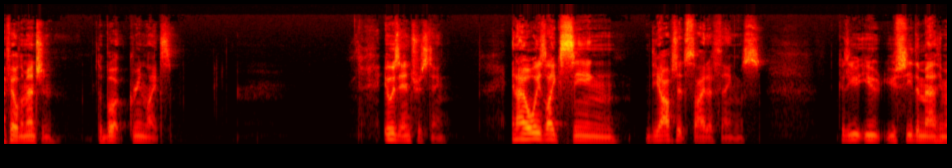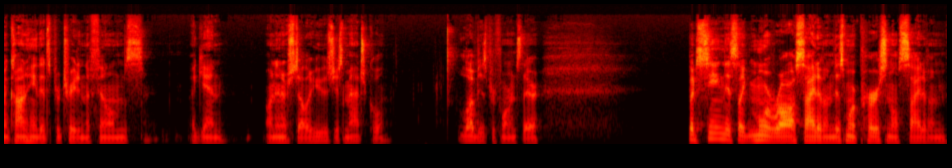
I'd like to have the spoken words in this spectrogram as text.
I failed to mention the book Green Lights. It was interesting. And I always like seeing the opposite side of things. Because you, you, you see the Matthew McConaughey that's portrayed in the films. Again, on Interstellar, he was just magical. Loved his performance there. but seeing this like more raw side of him, this more personal side of him,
